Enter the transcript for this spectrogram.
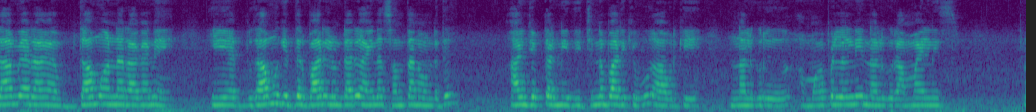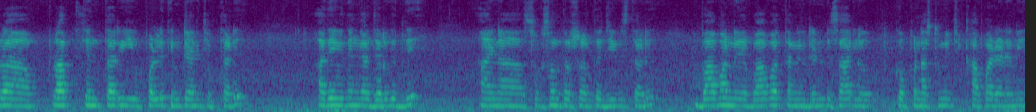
దామి రా దాము అన్న రాగానే ఈ దాముకి ఇద్దరు భార్యలు ఉంటారు అయినా సంతానం ఉండదు. ఆయన చెప్తాడు నీది చిన్న భార్యకి ఇవ్వు ఆవిడకి నలుగురు మగపిల్లల్ని నలుగురు అమ్మాయిల్ని ప్రా ప్రాప్తి చెందుతారు ఈ పళ్ళు తింటే అని చెప్తాడు. అదేవిధంగా జరుగుద్ది. ఆయన సుఖ సంతోషాలతో జీవిస్తాడు. బాబాని బాబా తనని రెండు సార్లు గొప్ప నష్టం నుంచి కాపాడాడని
